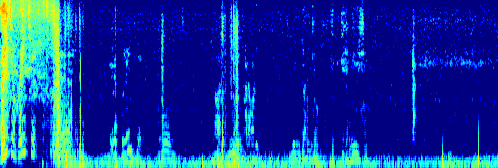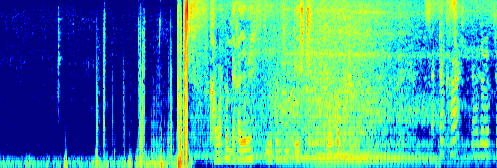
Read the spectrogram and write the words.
হয়েছে হয়েছে। খাওয়ার পর দেখা যাবে কীরকম কি টেস্ট খাওয়ার পর দেখা যাবে। একটা খা দেখা যাবে একটা।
